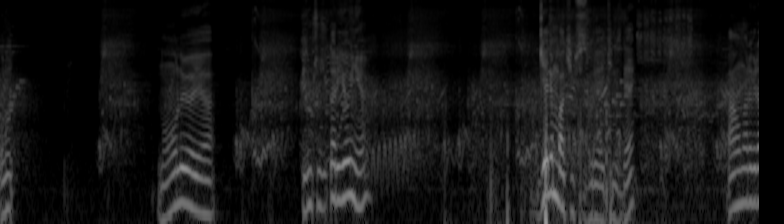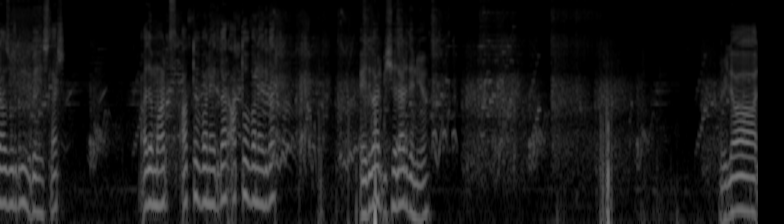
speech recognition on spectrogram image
Oğlum. Ne oluyor ya? Bizim çocuklar iyi oynuyor. Gelin bakayım siz buraya ikiniz de. Ben onları biraz vurdum gençler. Hadi Marx at topu bana Edgar at topu bana Edgar. Edgar bir şeyler deniyor. Helal.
